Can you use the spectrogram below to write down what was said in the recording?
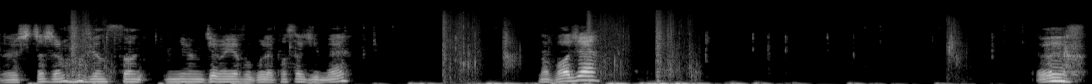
E, Szczerze mówiąc, to nie wiem, gdzie my je w ogóle posadzimy. Na wodzie? Ech,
